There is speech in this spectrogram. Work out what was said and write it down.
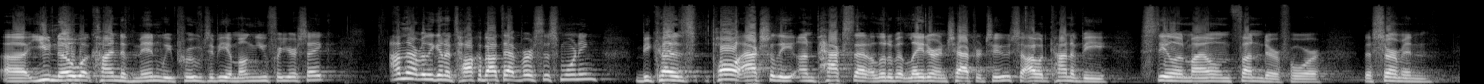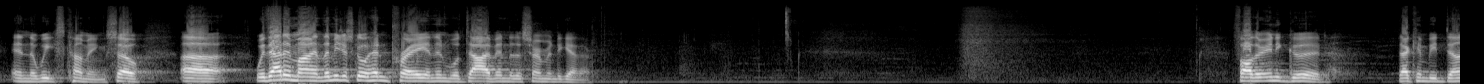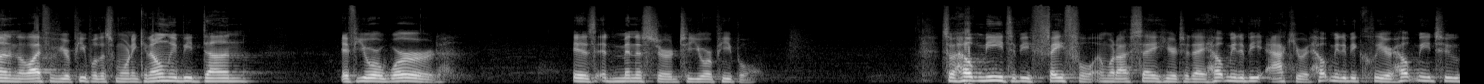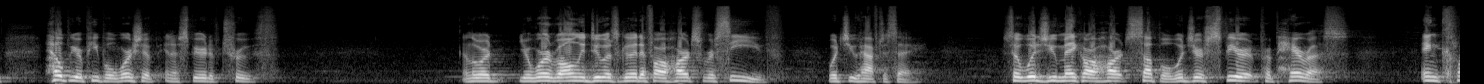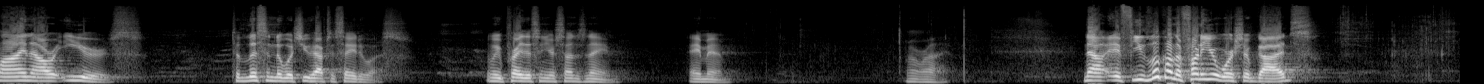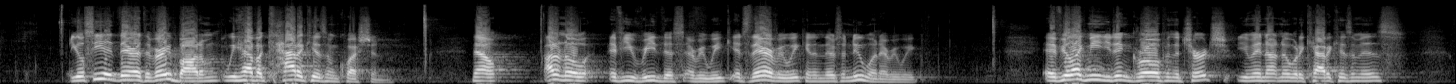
uh, You know what kind of men we prove to be among you for your sake. I'm not really going to talk about that verse this morning because Paul actually unpacks that a little bit later in chapter 2, so I would kind of be stealing my own thunder for the sermon in the weeks coming. So, uh, with that in mind, let me just go ahead and pray and then we'll dive into the sermon together. Father, any good that can be done in the life of your people this morning can only be done if your word is administered to your people. So help me to be faithful in what I say here today. Help me to be accurate. Help me to be clear. Help me to help your people worship in a spirit of truth. And Lord, your word will only do us good if our hearts receive what you have to say. So would you make our hearts supple? Would your spirit prepare us? Incline our ears to listen to what you have to say to us. And we pray this in your son's name. Amen. All right. Now, if you look on the front of your worship guides, you'll see it there at the very bottom. We have a catechism question. Now, I don't know if you read this every week. It's there every week, and there's a new one every week. If you're like me and you didn't grow up in the church, you may not know what a catechism is.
